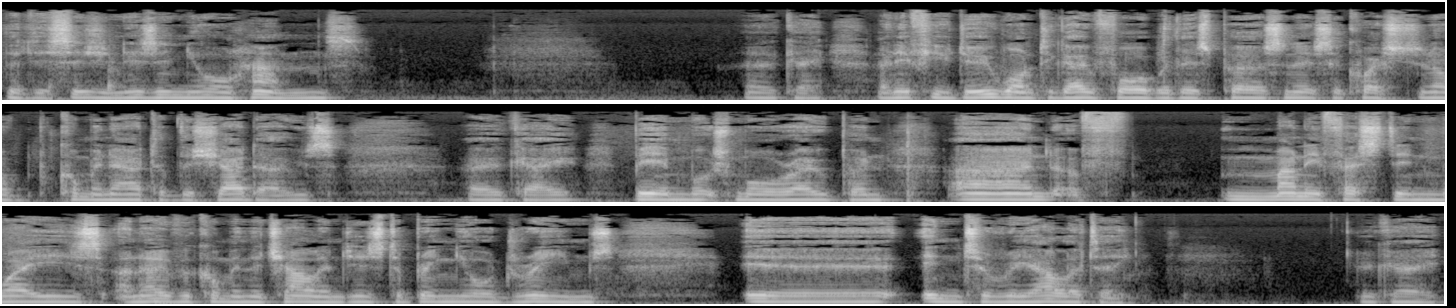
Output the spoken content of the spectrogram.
The decision is in your hands. Okay, and if you do want to go forward with this person, it's a question of coming out of the shadows. Okay, being much more open and manifesting ways and overcoming the challenges to bring your dreams uh, into reality. Okay,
